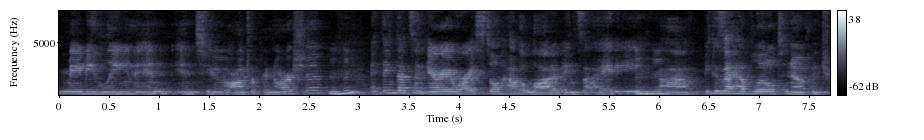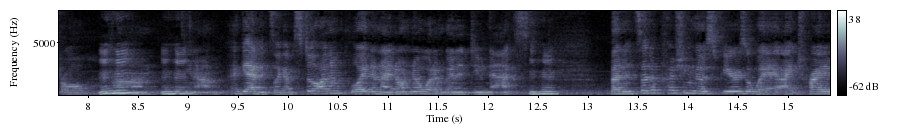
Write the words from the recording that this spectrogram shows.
maybe lean in into entrepreneurship, mm-hmm. I think that's an area where I still have a lot of anxiety Mhm. um, because I have little to no control. Mhm, Um, mhm. You know, again, it's like I'm still unemployed and I don't know what I'm going to do next. Mm-hmm. But instead of pushing those fears away, I try to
